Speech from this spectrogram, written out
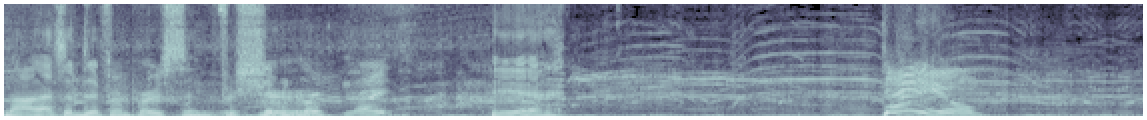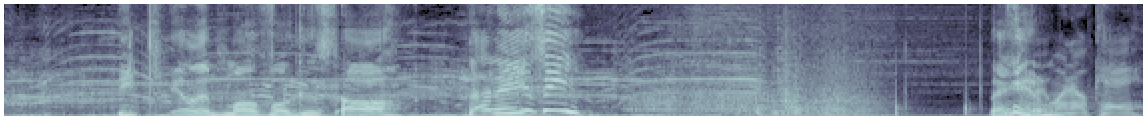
nah, that's a different person for sure. Person, right? Yeah. Damn! He killing motherfuckers. Oh, that easy? Is Damn. everyone okay?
